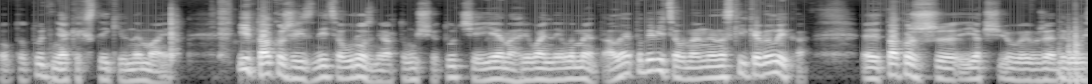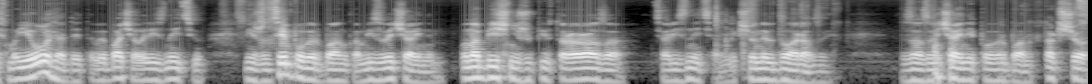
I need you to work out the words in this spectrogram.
Тобто тут ніяких стиків немає. І також різниця у розмірах, тому що тут ще є нагрівальний елемент. Але подивіться, вона не наскільки велика. Е, Також, е, якщо ви вже дивились мої огляди, то ви бачили різницю між цим повербанком і звичайним. Вона більш ніж у півтора рази ця різниця, якщо не в два рази за звичайний повербанк. Так що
